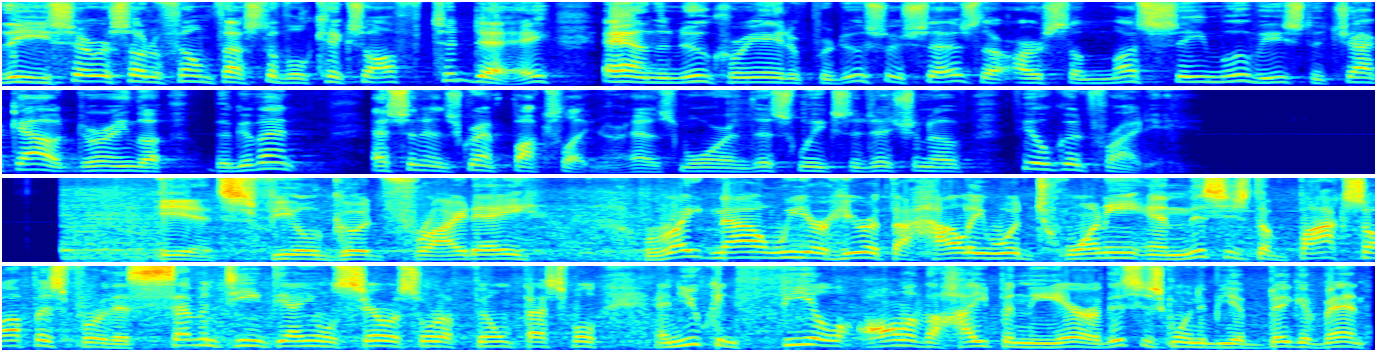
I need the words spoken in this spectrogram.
The Sarasota Film Festival kicks off today, and the new creative producer says there are some must see movies to check out during the big event. SNN's Grant Boxleitner has more in this week's edition of Feel Good Friday. It's Feel Good Friday. Right now, we are here at the Hollywood 20, and this is the box office for the 17th annual Sarasota Film Festival. And you can feel all of the hype in the air. This is going to be a big event,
